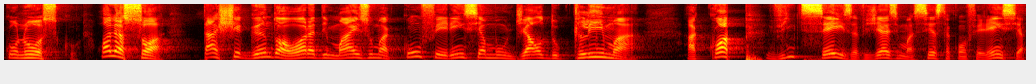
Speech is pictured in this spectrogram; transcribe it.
conosco. Olha só, tá chegando a hora de mais uma Conferência Mundial do Clima. A COP26, a 26ª conferência,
